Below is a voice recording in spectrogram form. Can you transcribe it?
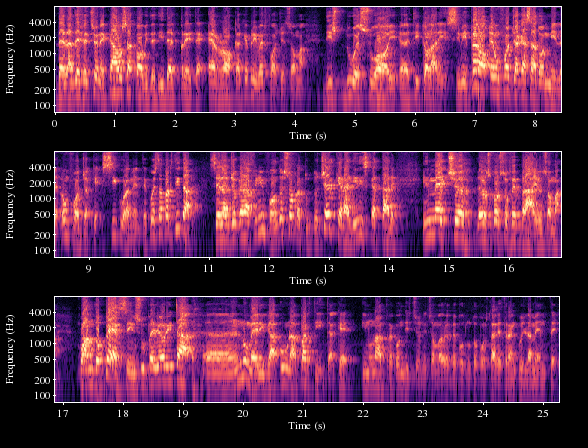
della defezione causa Covid di Del Prete e Rocca che priva il Foggia insomma di due suoi eh, titolarissimi però è un Foggia casato a mille è un Foggia che sicuramente questa partita se la giocherà fino in fondo e soprattutto cercherà di riscattare il match dello scorso febbraio insomma quando perse in superiorità eh, numerica una partita che in un'altra condizione insomma, avrebbe potuto portare tranquillamente eh,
